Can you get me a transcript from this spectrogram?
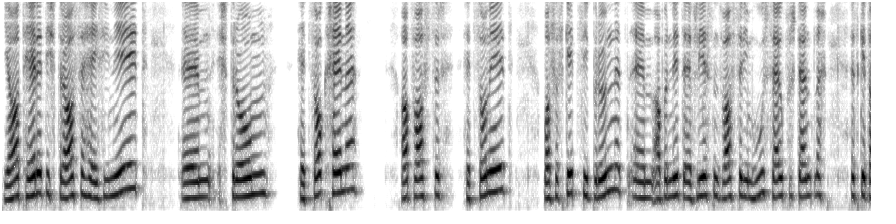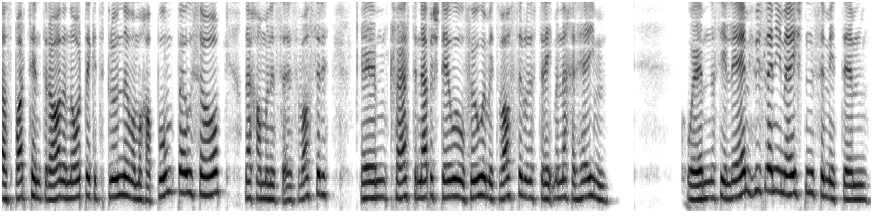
Ja, die Herren, die Strasse haben sie nicht. Ähm, Strom hat es auch keinen. Abwasser hat es auch nicht. Was es gibt, sind Brunnen, ähm, aber nicht äh, fließend Wasser im Haus, selbstverständlich. Es gibt an ein paar zentralen Orten gibt's Brunnen, wo man kann pumpen und so. Und dann kann man ein, ein Wasser ähm, daneben stellen und füllen mit Wasser und das dreht man nachher heim. Und, ähm, das sind Lehmhäuschen meistens mit ähm,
